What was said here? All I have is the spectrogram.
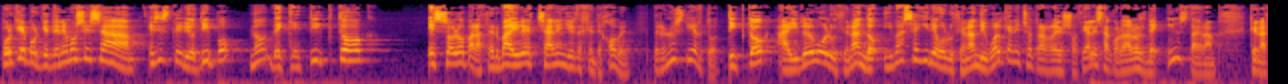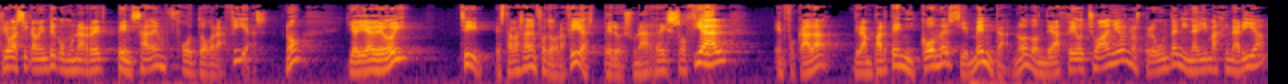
¿Por qué? Porque tenemos esa, ese estereotipo, ¿no? De que TikTok es solo para hacer bailes, challenges de gente joven. Pero no es cierto. TikTok ha ido evolucionando y va a seguir evolucionando, igual que han hecho otras redes sociales. Acordaros de Instagram, que nació básicamente como una red pensada en fotografías, ¿no? Y a día de hoy, sí, está basada en fotografías, pero es una red social enfocada gran parte en e-commerce y en venta, ¿no? Donde hace ocho años nos preguntan y nadie imaginaría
